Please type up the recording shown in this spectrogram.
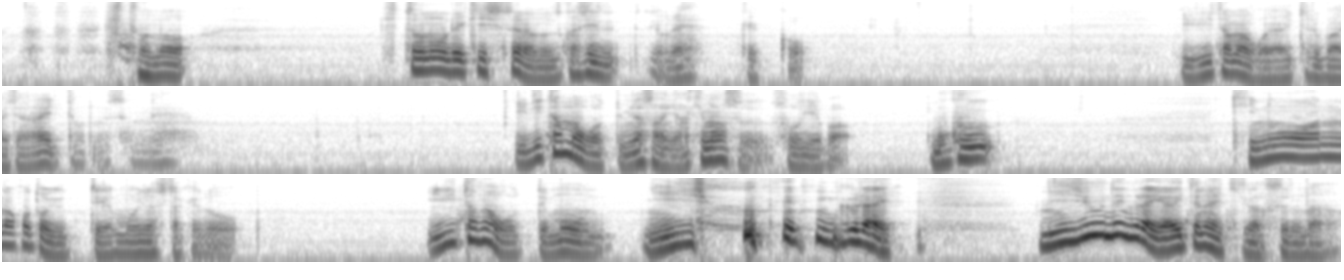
人の人の歴史というのは難しいよね。結構。いり卵焼いてる場合じゃないってことですよね。いり卵って皆さん焼きます？そういえば。僕昨日あんなこと言って思い出したけどいり卵ってもう20年ぐらい20年ぐらい焼いてない気がするな。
